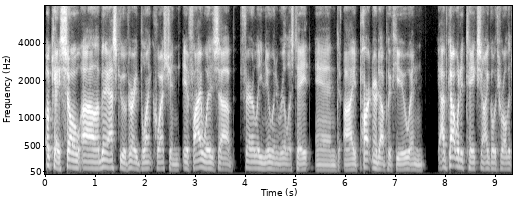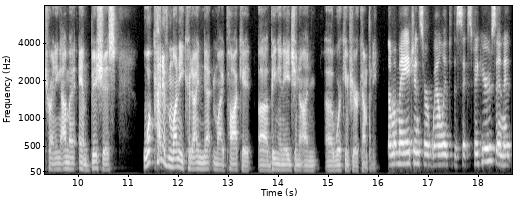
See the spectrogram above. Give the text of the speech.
Okay, so uh, I'm going to ask you a very blunt question. If I was uh, fairly new in real estate and I partnered up with you and I've got what it takes and I go through all the training, I'm uh, ambitious. What kind of money could I net in my pocket uh, being an agent on uh, working for your company? Some of my agents are well into the six figures, and it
